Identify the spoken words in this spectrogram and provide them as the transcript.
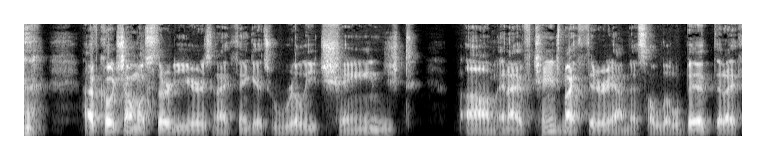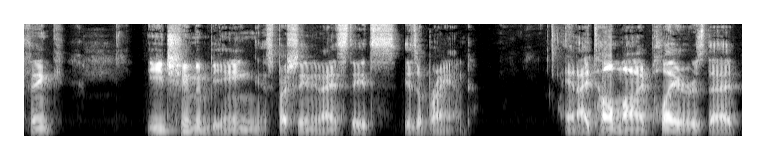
I've coached almost 30 years, and I think it's really changed. Um, and I've changed my theory on this a little bit that I think each human being, especially in the United States, is a brand. And I tell my players that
